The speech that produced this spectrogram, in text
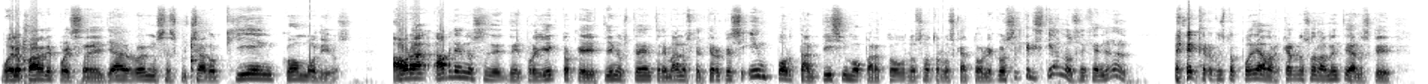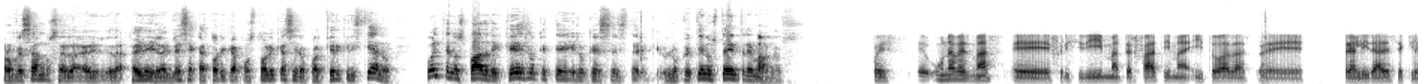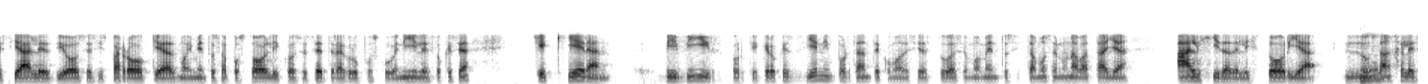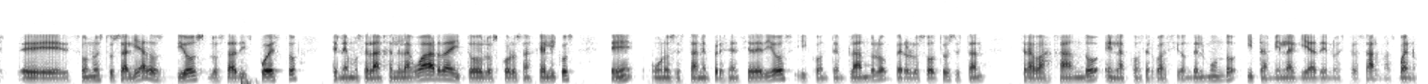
Bueno, padre, pues eh, ya lo hemos escuchado. ¿Quién como Dios? Ahora, háblenos del proyecto que tiene usted entre manos, que creo que es importantísimo para todos nosotros los católicos y cristianos en general. creo que esto puede abarcar no solamente a los que profesamos la, fe y la Iglesia Católica Apostólica, sino cualquier cristiano. Cuéntenos, padre, ¿qué es lo que, te, lo que, es este, tiene usted entre manos? Pues eh, una vez más, eh, Frisidí, Mater Fátima y todas las eh, realidades eclesiales, diócesis, parroquias, movimientos apostólicos, etcétera, grupos juveniles, lo que sea, que quieran vivir, porque creo que es bien importante, como decías tú hace un momento, si estamos en una batalla álgida de la historia, los ángeles eh, son nuestros aliados, Dios los ha dispuesto, tenemos el ángel de la guarda y todos los coros angélicos, eh, unos están en presencia de Dios y contemplándolo, pero los otros están trabajando en la conservación del mundo y también la guía de nuestras almas. Bueno,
